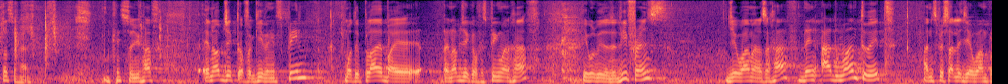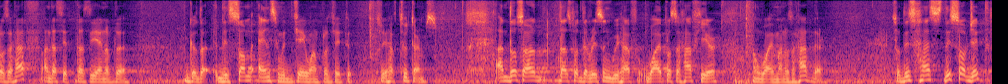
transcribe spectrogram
plus a half. Okay, so you have an object of a given spin multiplied by an object of a spin one half it will be the difference, j1 minus a half, then add 1 to it, and especially j1 plus a half, and that's it. That's the end of the, because the, the sum ends with j1 plus j2. So you have two terms. And those are, that's what the reason we have y plus a half here and y minus a half there. So this has, this object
